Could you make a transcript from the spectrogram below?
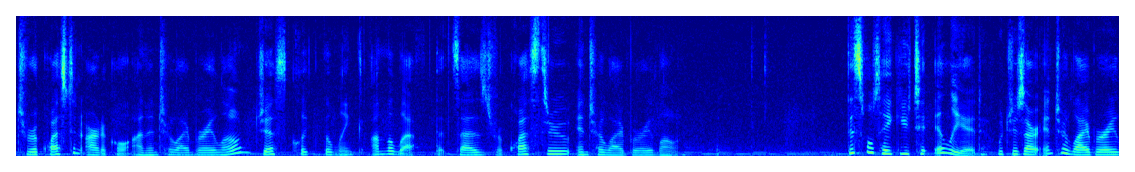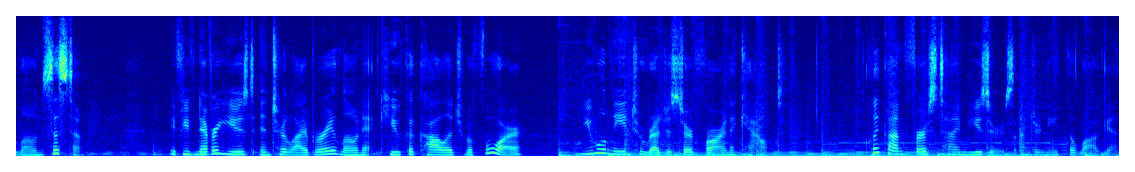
To request an article on interlibrary loan, just click the link on the left that says Request through Interlibrary Loan. This will take you to ILLiad, which is our interlibrary loan system. If you've never used interlibrary loan at Keuka College before, you will need to register for an account. Click on First Time Users underneath the login.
